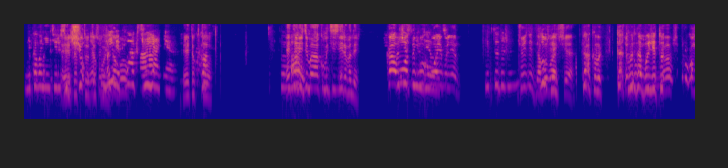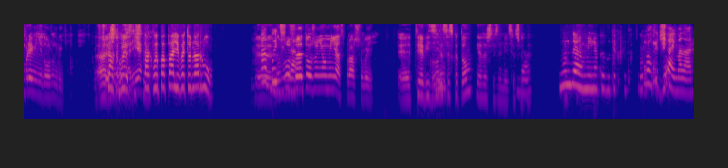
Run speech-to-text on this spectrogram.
Никого не интересует. Это кто такой? Имя, флаг, слияние. Это кто? Это, видимо, аккуматизированный. Кого что ты плохой, блин? Никто даже... не- Что здесь забыл Слушай, вообще? как вы, как вы другом- забыли тут? Я вообще в другом времени должен быть. А, Как вы, как вы попали в эту нору? Э, Ну, Обычно. слушай, это уже не у меня, спрашивай. Э, Ты объединился с котом? Я даже не заметил что-то. Ну да, у меня как будто кто-то... Ну, Получай, монарх.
